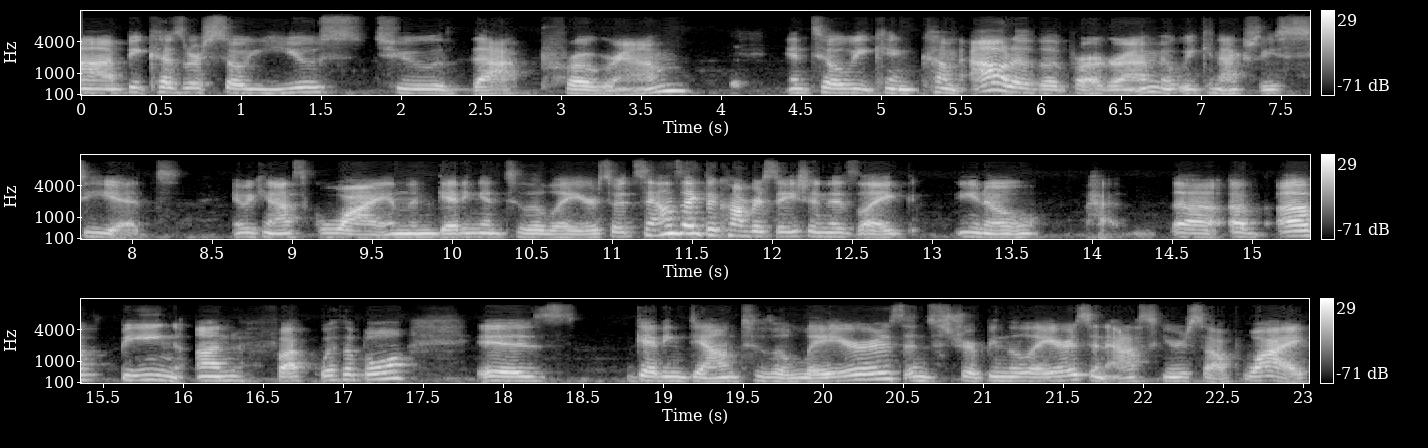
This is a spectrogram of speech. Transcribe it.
Uh, because we're so used to that program until we can come out of the program and we can actually see it and we can ask why and then getting into the layer. So it sounds like the conversation is like you know uh, of, of being unfuckwithable is getting down to the layers and stripping the layers and asking yourself why?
